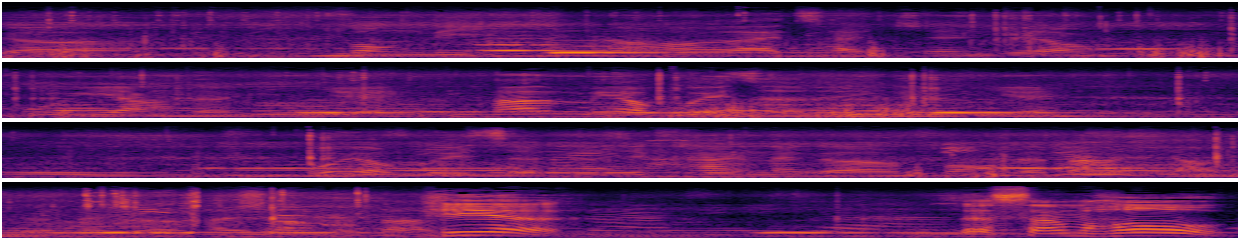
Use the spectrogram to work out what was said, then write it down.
个风力，然后来产生这种不一样的音乐。它没有规则的一个音乐，我有规则，就是看那个风的大小跟那个海浪的大小。Here, the some hole.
